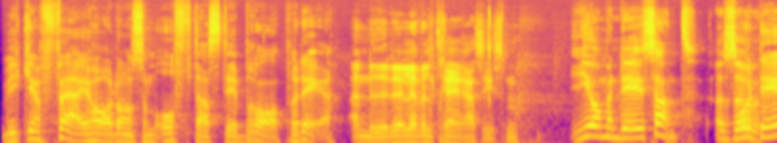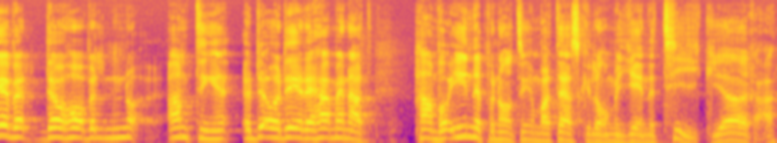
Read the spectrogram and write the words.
Vilken färg har de som oftast är bra på det? Ja, nu är det level 3-rasism. Jo, men det är sant. Alltså, Och det är väl, det har väl no, antingen, och det är det här menar att han var inne på någonting om att det här skulle ha med genetik att göra.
